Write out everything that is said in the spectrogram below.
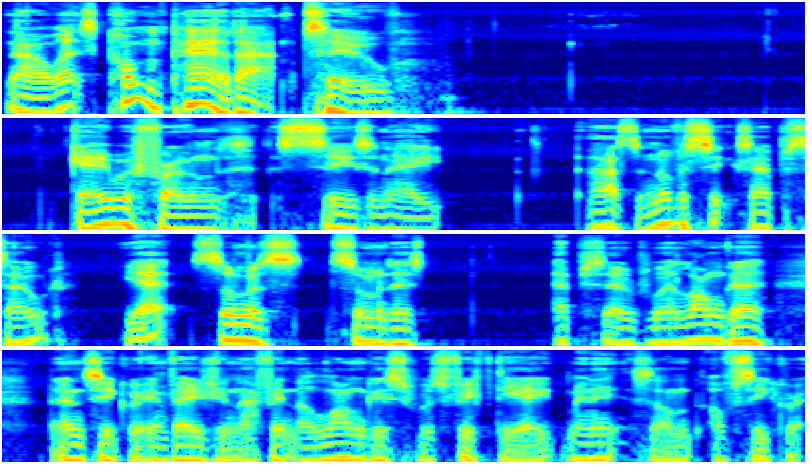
Now, let's compare that to Game of Thrones season 8 that's another six episode. Yeah, some of some of the episodes were longer than Secret Invasion. I think the longest was 58 minutes on of Secret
